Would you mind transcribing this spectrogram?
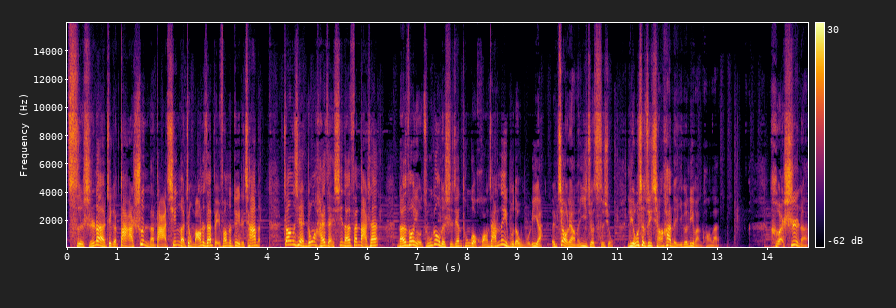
此时呢，这个大顺呢、大清啊，正忙着在北方的对着掐呢。张献忠还在西南翻大山，南方有足够的时间通过皇家内部的武力啊，较量呢一决雌雄，留下最强悍的一个力挽狂澜。可是呢，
